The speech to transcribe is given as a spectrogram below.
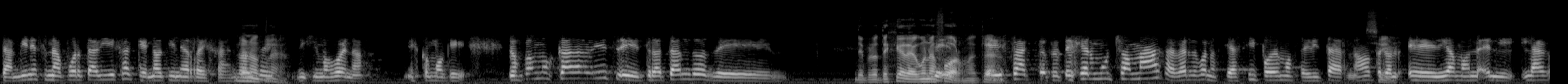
también es una puerta vieja que no tiene rejas. Entonces dijimos, bueno, es como que nos vamos cada vez eh, tratando de de proteger de alguna forma, claro. Exacto, proteger mucho más, a ver, bueno, si así podemos evitar, ¿no? Pero, eh, digamos, el, la,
